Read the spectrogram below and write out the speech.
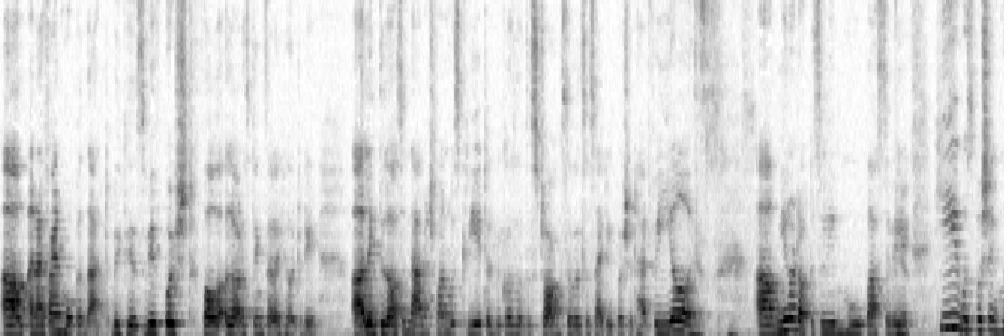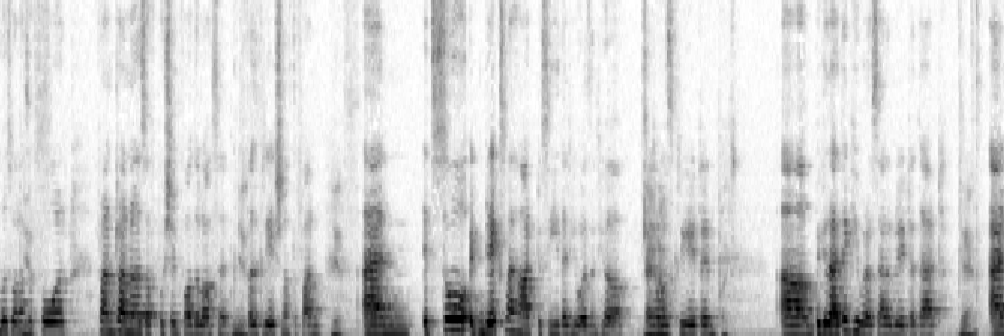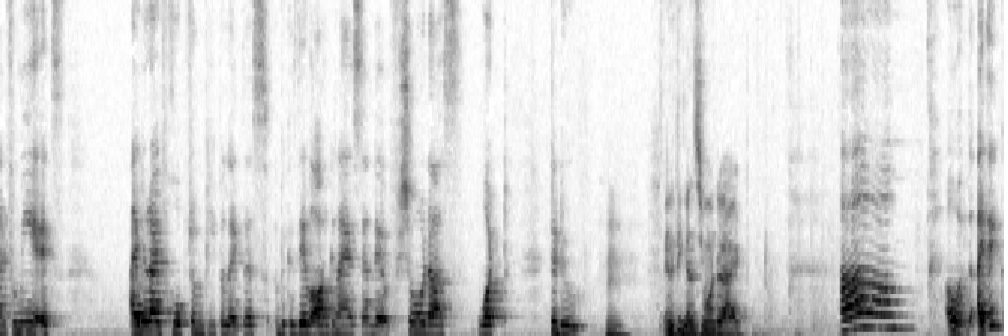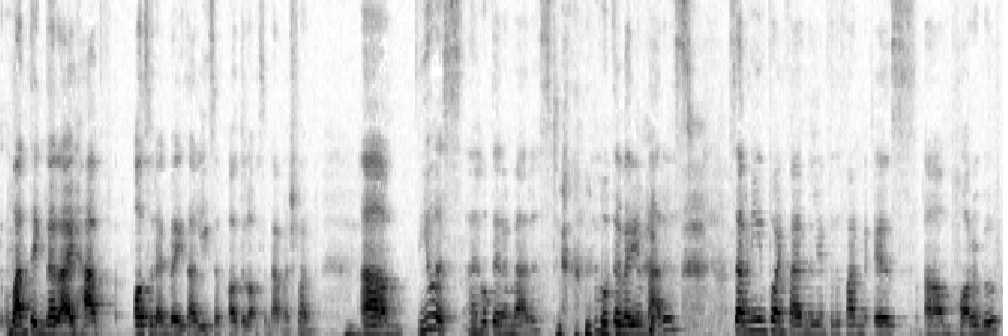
Um, and I find hope in that because we've pushed for a lot of things that are here today. Uh, like the Loss and Damage Fund was created because of the strong civil society push it had for years. Yes. yes. Um, you know, Dr. Salim, who passed away, Yes. he was pushing, who was one of the four front runners of pushing for the loss and for the creation of the fund. And it's so, it breaks my heart to see that he wasn't here when I it was created. Um, because I think he would have celebrated that. Yeah. And for me, it's I derive hope from people like this because they've organized and they've showed us what to do. Hmm. Anything else you want to add? Um. Oh, I think one thing that I have also read very thoroughly is about the loss and damage fund. Um, US, I hope they're embarrassed. I hope they're very embarrassed. 17.5 million for the fund is um, horrible.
